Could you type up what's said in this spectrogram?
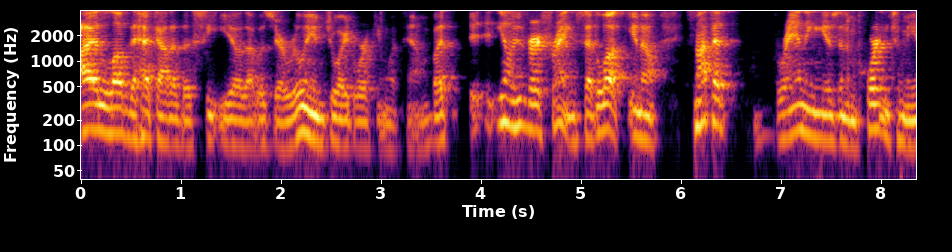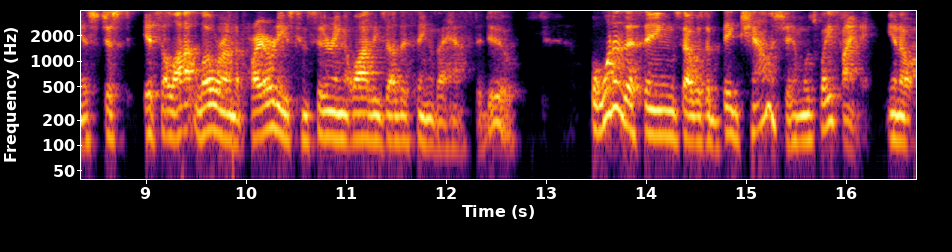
I love the heck out of the CEO that was there. Really enjoyed working with him. But you know, he was very frank. He said, "Look, you know, it's not that branding isn't important to me. It's just it's a lot lower on the priorities considering a lot of these other things I have to do." But one of the things that was a big challenge to him was wayfinding. You know,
